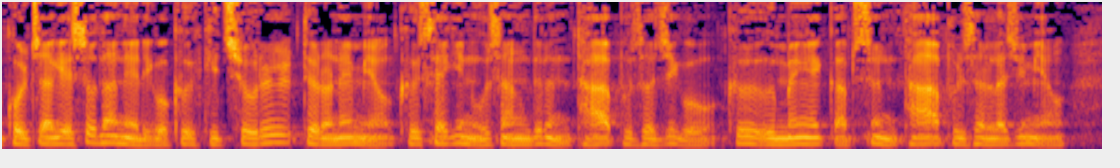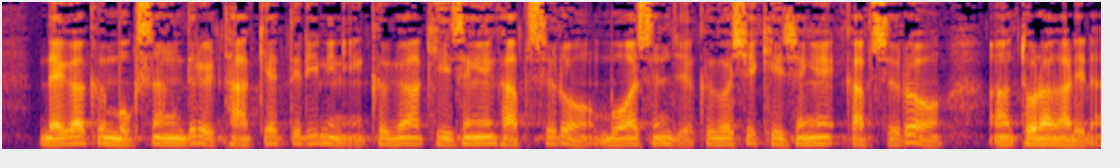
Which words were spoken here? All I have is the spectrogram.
골짜기에 쏟아내리고 그 기초를 드러내며 그 새긴 우상들은 다 부서지고 그 음행의 값은 다 불살라지며 내가 그 목상들을 다 깨뜨리니 그가 기생의 값으로 모았은즉 그것이 기생의 값으로 어, 돌아가리라.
